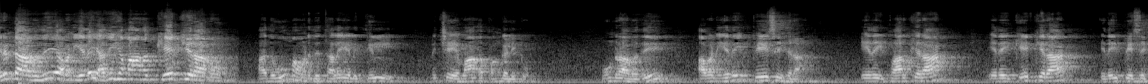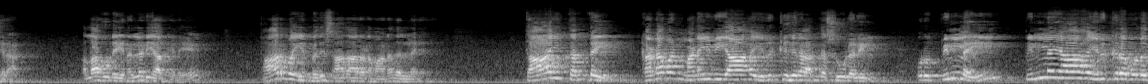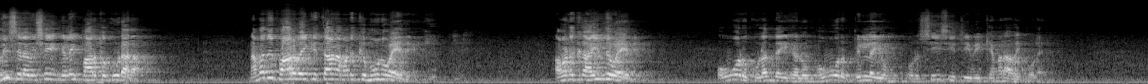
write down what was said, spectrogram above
இரண்டாவது அவன் எதை அதிகமாக கேட்கிறானோ அதுவும் அவனது தலையெழுத்தில் நிச்சயமாக பங்களிக்கும். மூன்றாவது அவன் எதை பேசுகிறான்? எதை பார்க்கிறான்? எதை கேட்கிறான்? எதை பேசுகிறான்? அல்லாஹுடைய நல்லடியார்களே பார்வை என்பது சாதாரணமானதல்ல. தாய் தந்தை கணவன் மனைவியாக இருக்குகிற அந்த சூழலில் ஒரு பிள்ளை பிள்ளையாக இருக்கிற பொழுது சில விஷயங்களை பார்க்க கூடாதாம் நமது பார்வைக்குத்தான் அவனுக்கு மூணு வயது. அவனுக்கு ஐந்து வயது. ஒவ்வொரு குழந்தைகளும் ஒவ்வொரு பிள்ளையும் ஒரு சிசிடிவி கேமராவை போல.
